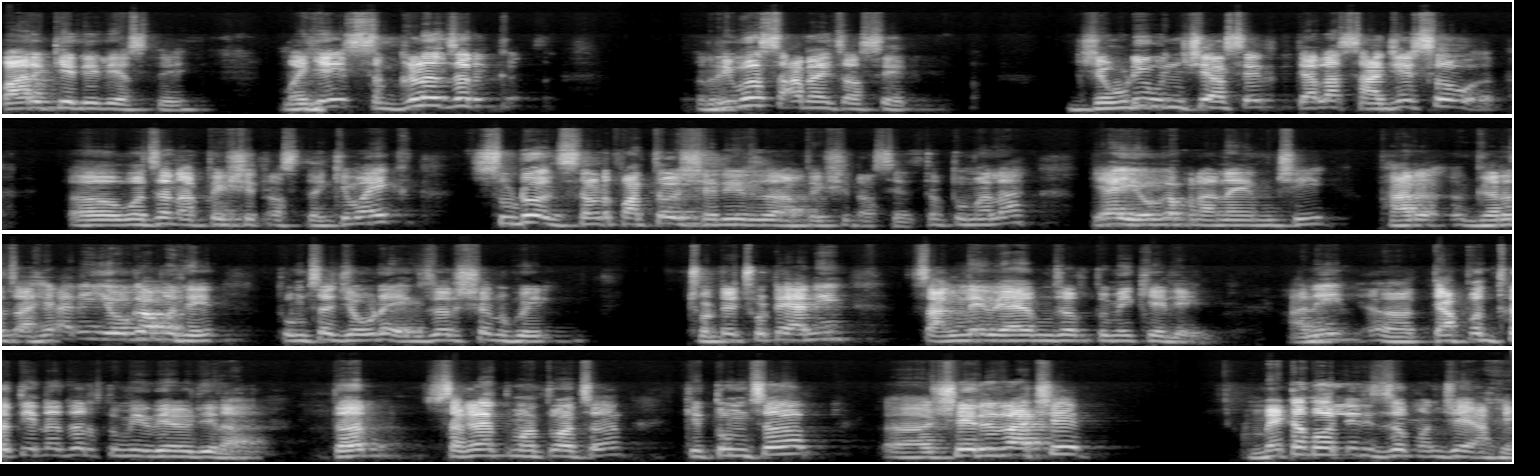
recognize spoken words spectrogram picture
पार केलेली असते. मग हे सगळं जर रिव्हर्स आणायचं असेल जेवढी उंची असेल त्याला साजेस वजन अपेक्षित असतं. किंवा एक सुडोल सडपातळ शरीर जर अपेक्षित असेल तर तुम्हाला या योग प्राणायामची फार गरज आहे. आणि योगामध्ये तुमचं जेवढं एक्झर्शन होईल छोटे छोटे आणि चांगले व्यायाम जर तुम्ही केले आणि त्या पद्धतीनं जर तुम्ही वेळ दिला तर सगळ्यात महत्वाचं की तुमचं शरीराचे मेटाबॉलिझम जे आहे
